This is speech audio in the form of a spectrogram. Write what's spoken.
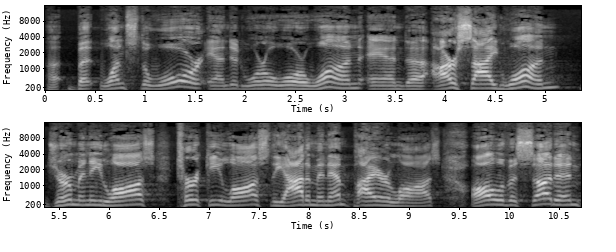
Uh, but once the war ended, World War I, and uh, our side won, Germany lost, Turkey lost, the Ottoman Empire lost, all of a sudden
